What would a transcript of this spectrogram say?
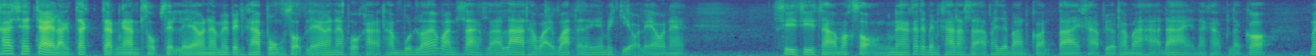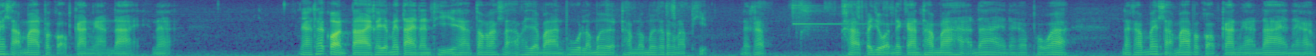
ค่าใช้จ่ายหลังจากจัดงานศพเสร็จแล้วนะไม่เป็นค่าปรงศพแล้วนะพวกขาทำบุญร้อยวันสร้างศาลาถวายวัดอะไรเงี้ยไม่เกี่ยวแล้วนะซีซีสามวรรคสองนะฮะก็จะเป็นค่ารักษาพยาบาลก่อนตายค่ะประโยชน์ทำมาหาได้นะครับ แล้วก็ไม่สามารถประกอบการงานได้นะนะถ้าก่อนตายเขายังไม่ตายทันทีฮะต้องรักษาพยาบาลผู้ละเมิดทำละเมิดก็ต้องรับผิดนะครับขาดประโยชน์ในการทำมาหาได้นะครับ เพราะว่านะครับไม่สามารถประกอบการงานได้นะครับ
